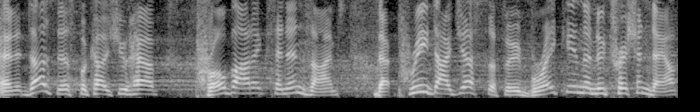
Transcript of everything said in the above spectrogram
And it does this because you have probiotics and enzymes that pre-digest the food, breaking the nutrition down,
